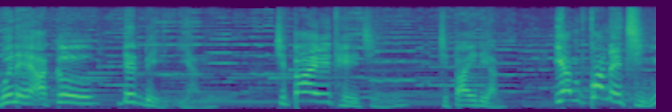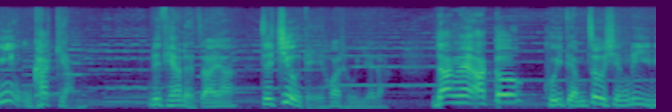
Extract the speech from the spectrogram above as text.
阮的阿哥咧卖盐，一摆提钱，一摆念，盐罐的钱有较咸，你听就知啊。这照地发挥的啦，人的阿哥开店做生意，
